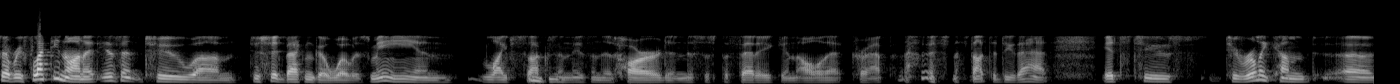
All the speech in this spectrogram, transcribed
so reflecting on it isn't to um, to sit back and go woe is me and life sucks mm-hmm. and isn't it hard and this is pathetic and all of that crap. it's not to do that. It's to to really come uh,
